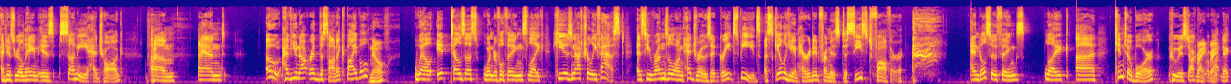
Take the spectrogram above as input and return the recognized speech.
and his real name is Sonny Hedgehog. Um and oh, have you not read the Sonic Bible? No? Well, it tells us wonderful things like he is naturally fast as he runs along hedgerows at great speeds, a skill he inherited from his deceased father. and also things like uh, Kintobor, who is Dr. Right, right.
